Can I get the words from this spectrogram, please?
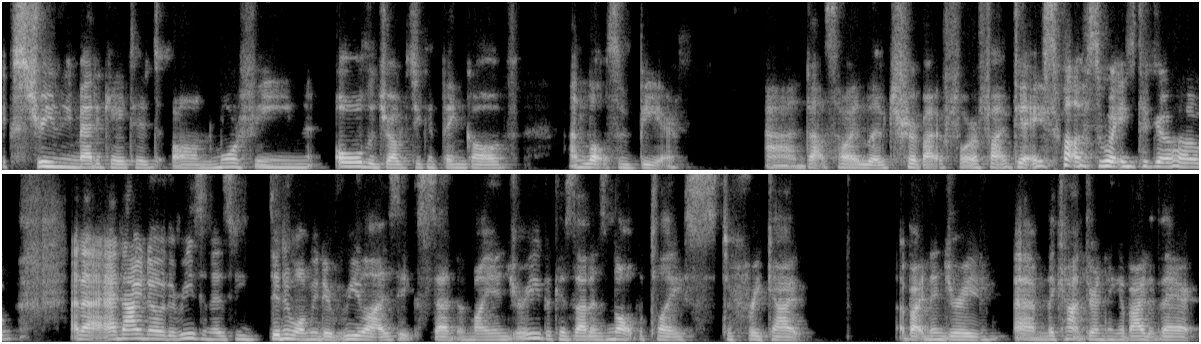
extremely medicated on morphine, all the drugs you can think of, and lots of beer and that's how I lived for about four or five days while I was waiting to go home. And I, and I know the reason is he didn't want me to realize the extent of my injury because that is not the place to freak out about an injury. Um, they can't do anything about it there.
